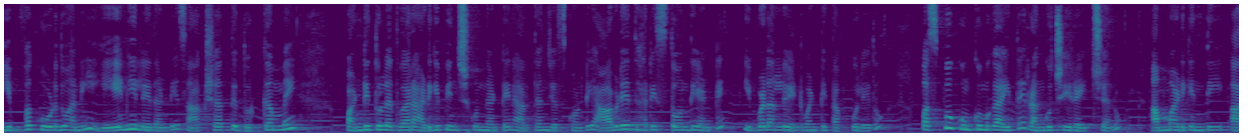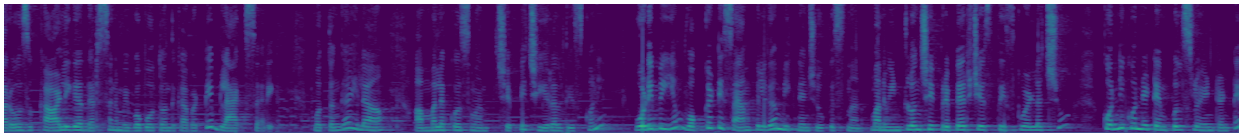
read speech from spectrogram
ఇవ్వకూడదు అని ఏమీ లేదండి. సాక్షాత్ దుర్గమ్మే పండితుల ద్వారా అడిగిపించుకుందంటేనే అర్థం చేసుకోండి. ఆవిడే ధరిస్తోంది అంటే ఇవ్వడంలో ఎటువంటి తప్పు లేదు. పసుపు కుంకుమగా అయితే రంగు చీర ఇచ్చాను. అమ్మ అడిగింది ఆ రోజు ఖాళీగా దర్శనం ఇవ్వబోతోంది కాబట్టి బ్లాక్ శారీ మొత్తంగా ఇలా అమ్మల కోసం చెప్పి చీరలు తీసుకొని ఒడి బియ్యం ఒక్కటి శాంపిల్గా మీకు నేను చూపిస్తున్నాను. మనం ఇంట్లోంచి ప్రిపేర్ చేసి తీసుకువెళ్ళొచ్చు. కొన్ని కొన్ని టెంపుల్స్లో ఏంటంటే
